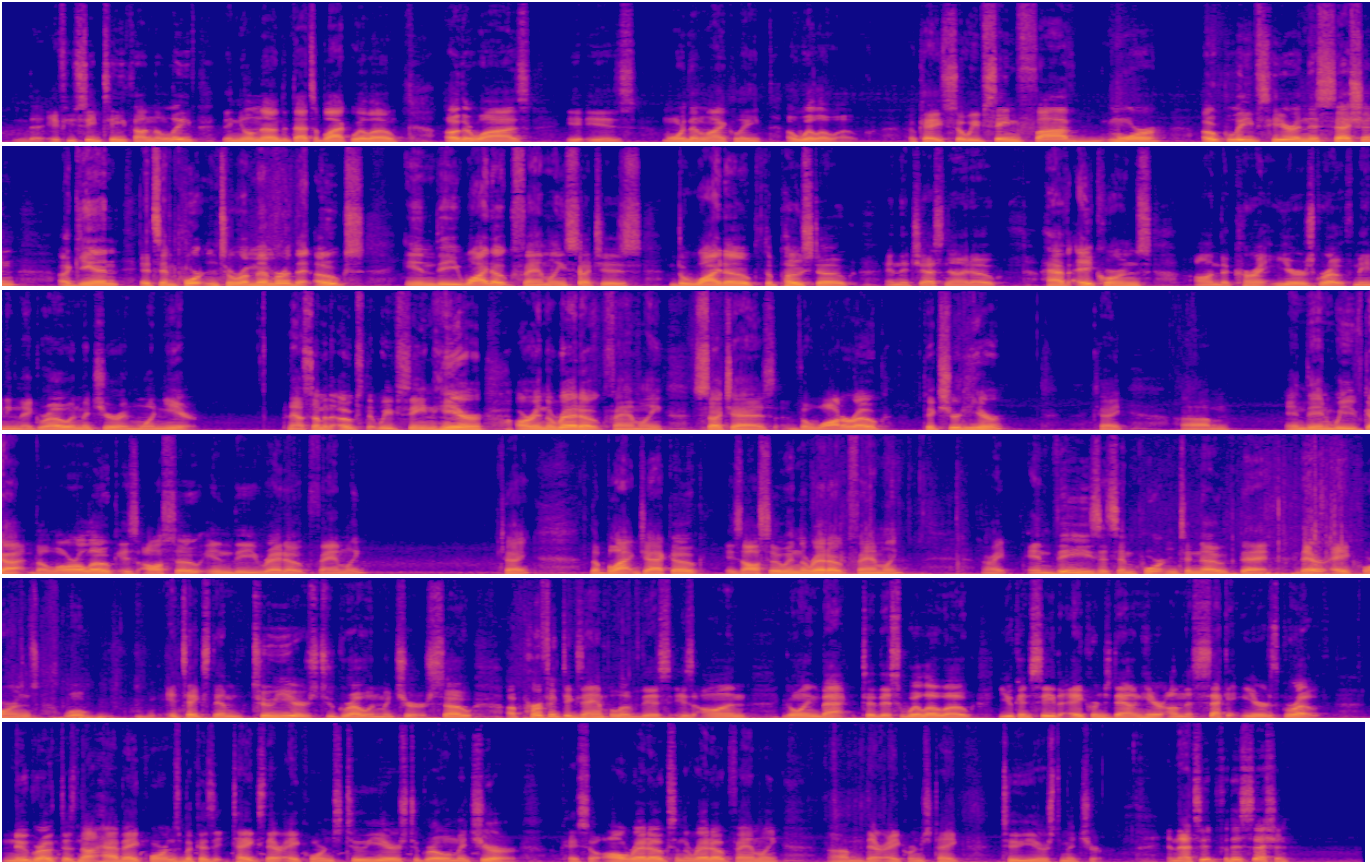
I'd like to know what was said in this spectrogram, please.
if you see teeth on the leaf, then you'll know that that's a black willow. Otherwise, it is more than likely a willow oak. Okay, so we've seen five more oak leaves here in this session. Again, it's important to remember that oaks in the white oak family, such as the white oak, the post oak, and the chestnut oak, have acorns on the current year's growth, meaning they grow and mature in one year. Now, some of the oaks that we've seen here are in the red oak family, such as the water oak, pictured here. Okay. Um, and then we've got the laurel oak is also in the red oak family. Okay. The blackjack oak is also in the red oak family. All right. And these, it's important to note that their acorns will, it takes them two years to grow and mature. So a perfect example of this is on going back to this willow oak. You can see the acorns down here on the second year's growth. New growth does not have acorns because it takes their acorns two years to grow and mature. Okay, so all red oaks in the red oak family, um, their acorns take two years to mature. And that's it for this session.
